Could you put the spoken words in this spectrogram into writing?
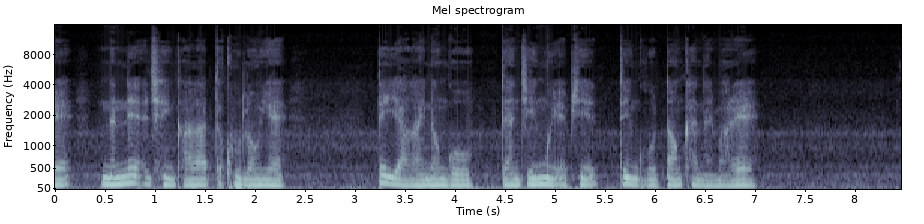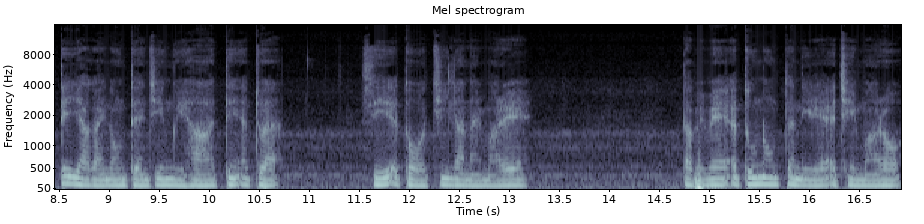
တဲ့နှစ်နှစ်အချိန်ကာလတစ်ခုလုံးရဲ့တစ်ရာခိုင်နှုန်းကိုတန်ချင်းငွေအဖြစ်တင့်ကိုတောင်းခံနိုင်ပါတယ်။တစ်ရာခိုင်နှုန်းတန်ချင်းငွေဟာတင့်အတွက်ဈေးအတော်ကြီးလာနိုင်ပါတယ်။ ဒါပေမဲ့အတူနှုံးတက်နေတဲ့အချိန်မှာတော့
